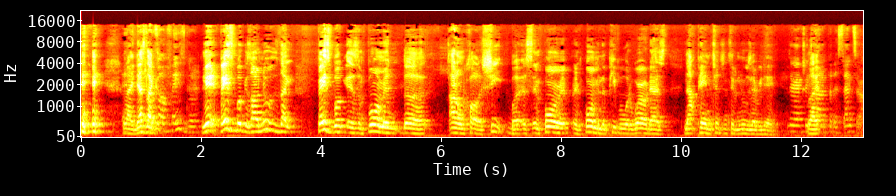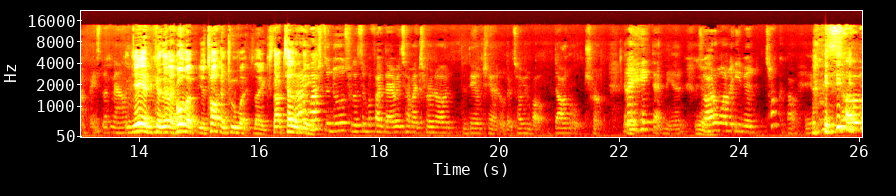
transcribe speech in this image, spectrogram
like that's It like on Facebook. yeah, Facebook is our news. It's like Facebook is informing the I don't call it sheep, but it's informing informing the people of the world that's not paying attention to the news every day. They're actually Like- trying to put a censor on Facebook now. Yeah, because they're like, hold up, you're talking too much. Like, stop telling me I don't things. watch the news for the simple fact that every time I turn on the damn channel, they're talking about Donald Trump, and I hate that man. So I don't want to even talk about him. So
